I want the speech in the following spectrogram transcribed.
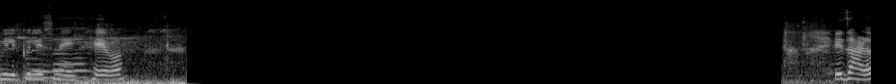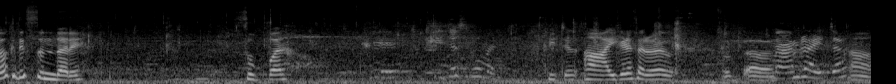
बिलकुलच नाही. हे व हे झाडं किती सुंदर आहे. सुपर टीचर्स टीचर हां इकडे सर्व मॅम राहायच्या. हां.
